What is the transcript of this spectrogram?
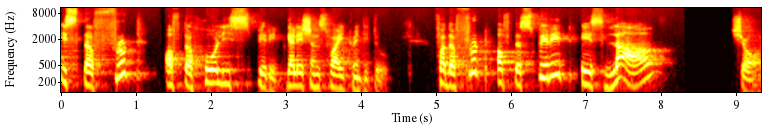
is the fruit of the Holy Spirit, Galatians 5:22. For the fruit of the Spirit is love, joy.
